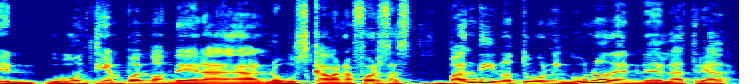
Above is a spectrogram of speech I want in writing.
en- hubo un tiempo en donde era lo buscaban a fuerzas. Bundy no tuvo ninguno de, de la triada.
